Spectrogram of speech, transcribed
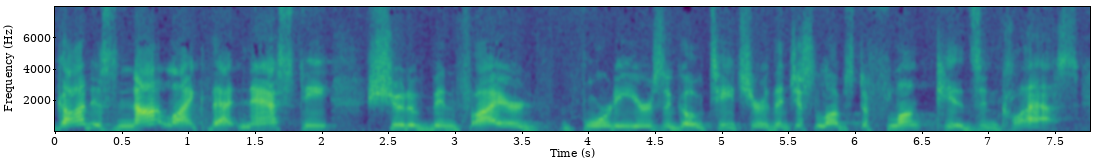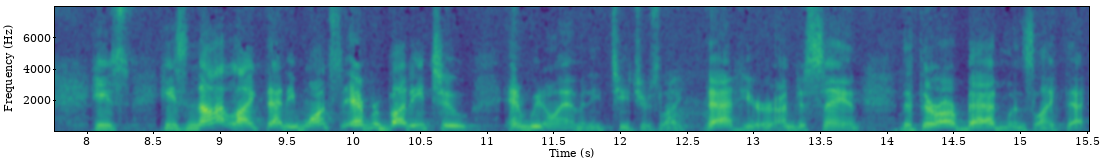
God is not like that nasty, should have been fired 40 years ago teacher that just loves to flunk kids in class. He's, he's not like that. He wants everybody to, and we don't have any teachers like that here. I'm just saying that there are bad ones like that.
